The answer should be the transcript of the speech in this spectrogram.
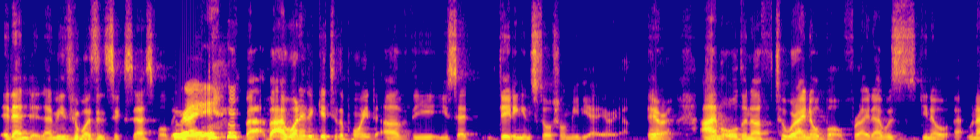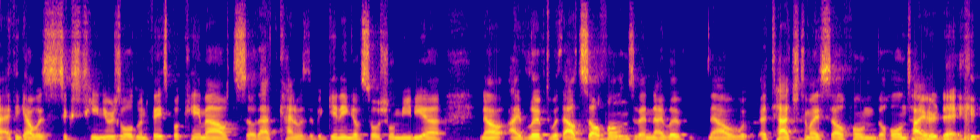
it ended. I mean it wasn't successful but, right. but but i wanted to get to the point of the you said dating in social media area era. I'm old enough to where I know both, right? I was, you know, when I, I, think I was 16 years old when Facebook came out, so that kind of was the beginning of social media. Now I've lived without cell phones, and I live now attached to my cell phone the whole entire day.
